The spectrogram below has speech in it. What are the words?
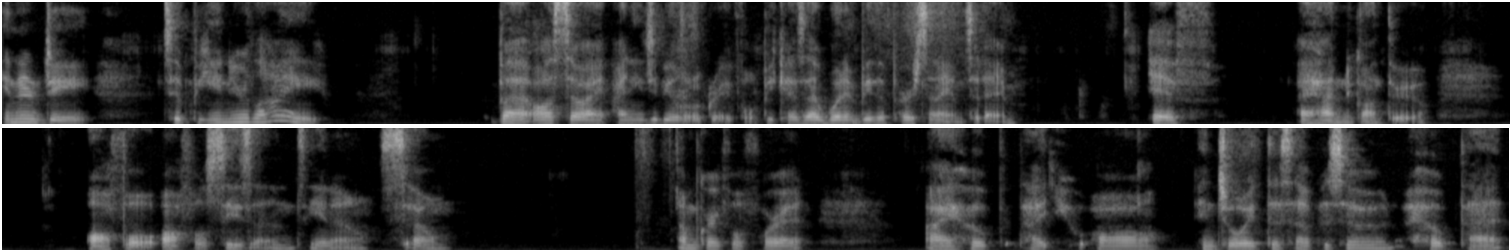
energy to be in your life. But also, I, I need to be a little grateful because I wouldn't be the person I am today if I hadn't gone through awful, awful seasons, you know? So I'm grateful for it. I hope that you all enjoyed this episode. I hope that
